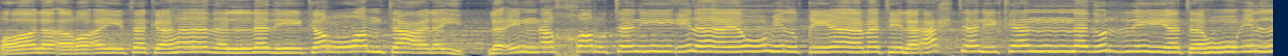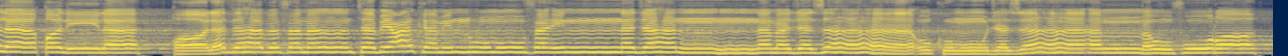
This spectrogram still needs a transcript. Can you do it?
قال أرأيتك هذا الذي كرمت علي؟ لئن أخرتني إلى يوم القيامة لأحتنكن ذريته إلا قليلا. قال اذهب فمن تبعك منهم فإن جهنم جزاؤكم جزاء موفورا.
